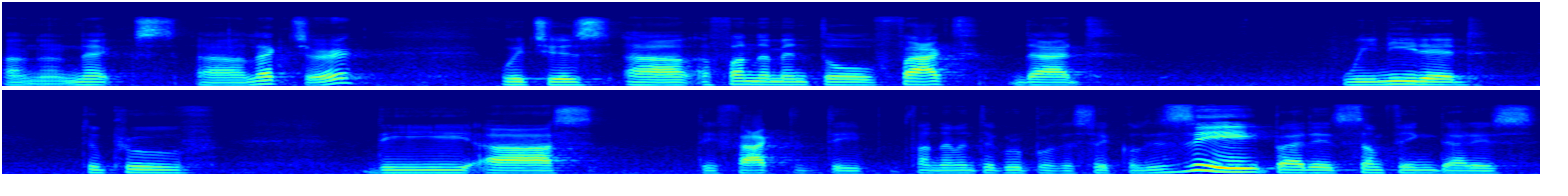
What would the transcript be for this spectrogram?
on our next uh, lecture, which is uh, a fundamental fact that we needed to prove the, uh, the fact that the fundamental group of the circle is Z, but it's something that is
